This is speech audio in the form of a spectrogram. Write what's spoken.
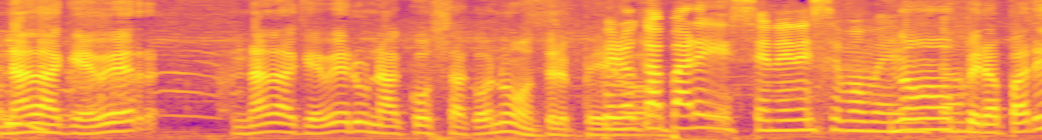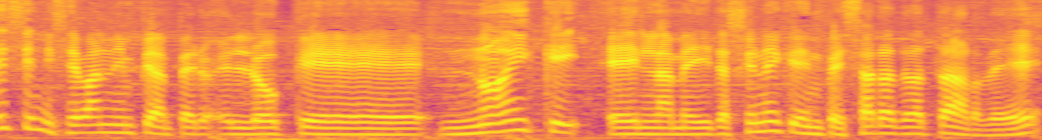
nada que ver nada que ver una cosa con otra. Pero, que aparecen en ese momento. No, pero aparecen y se van limpiando. Pero lo que no hay que, en la meditación hay que empezar a tratar de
